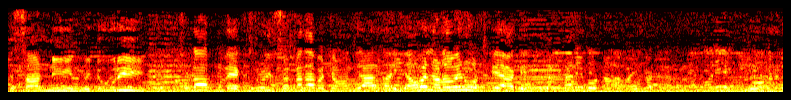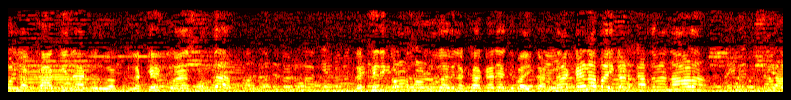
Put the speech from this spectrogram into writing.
ਕਿਸਾਨੀ ਮਜ਼ਦੂਰੀ ਤੁਹਾਡਾ ਭਵਿੱਖ ਥੋੜੀ ਸਭਾ ਦਾ ਬਚਾਉਣ ਦੀ ਆ ਭਾਈ ਆ। ਓਏ ਲੜੋ ਇਹਨੂੰ ਉੱਠ ਕੇ ਆ ਕੇ। ਲੱਖਾਂ ਦੀ ਵੋਟਾਂ ਦਾ ਬਾਈਕਾਟ ਕਰਨਾ ਉਹ ਲੱਖਾ ਕੀ ਨਾ ਕਰੂਗਾ? ਲੱਖੇ ਕੋਈ ਐ ਸੁਣਦਾ? ਲੱਖੇ ਦੀ ਕੌਣ ਸੁਣ ਲੂਗਾ ਵੀ ਲੱਖਾ ਕਹਦੇ ਅੱਜ ਬਾਈਕਾਟ? ਮੈਂ ਕਹਿਣਾ ਬਾਈਕਾਟ ਕਰ ਦੇਣਾ ਨਾਲ। ਆ।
